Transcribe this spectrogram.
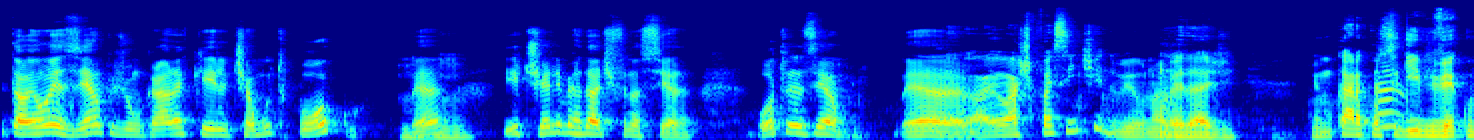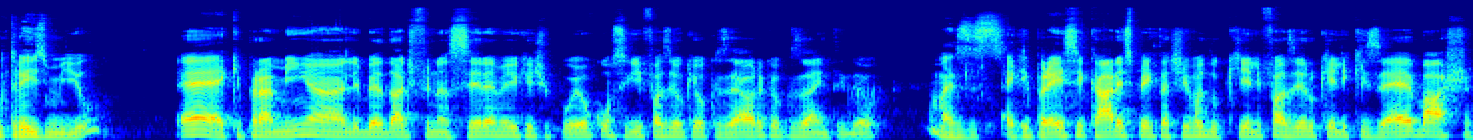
Então, é um exemplo de um cara que ele tinha muito pouco né? Uhum. e tinha liberdade financeira. Outro exemplo. É, Eu acho que faz sentido, viu, na verdade. Mesmo o cara conseguir viver com 3 mil, É, é que pra mim a liberdade financeira é meio que tipo, eu conseguir fazer o que eu quiser a hora que eu quiser, entendeu? mas... É que pra esse cara a expectativa do que ele fazer o que ele quiser é baixa.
